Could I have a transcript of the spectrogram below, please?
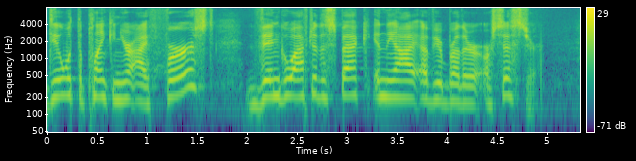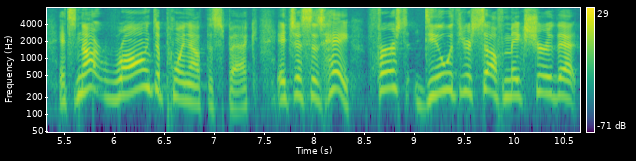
deal with the plank in your eye first, then go after the speck in the eye of your brother or sister. It's not wrong to point out the speck. It just says, hey, first deal with yourself. Make sure that,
